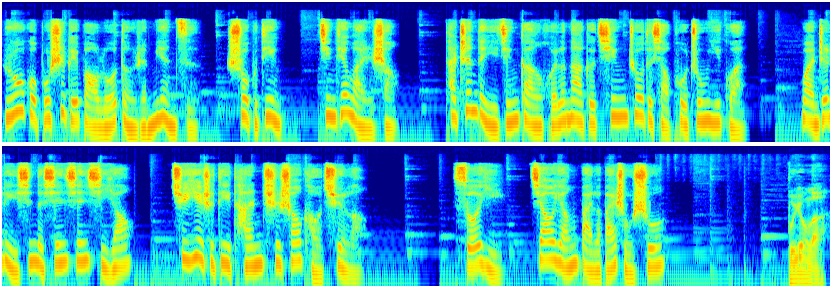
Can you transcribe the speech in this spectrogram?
如果不是给保罗等人面子，说不定今天晚上。他真的已经赶回了那个青州的小破中医馆，挽着李欣的纤纤细腰去夜市地摊吃烧烤去了。所以骄阳摆了摆手说：“不用了，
